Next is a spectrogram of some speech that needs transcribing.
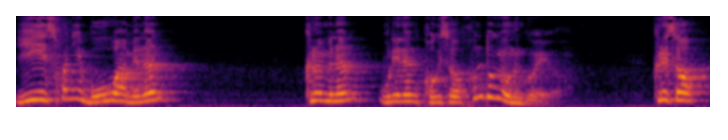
이 선이 모호하면은 그러면은 우리는 거기서 혼동이 오는 거예요. 그래서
